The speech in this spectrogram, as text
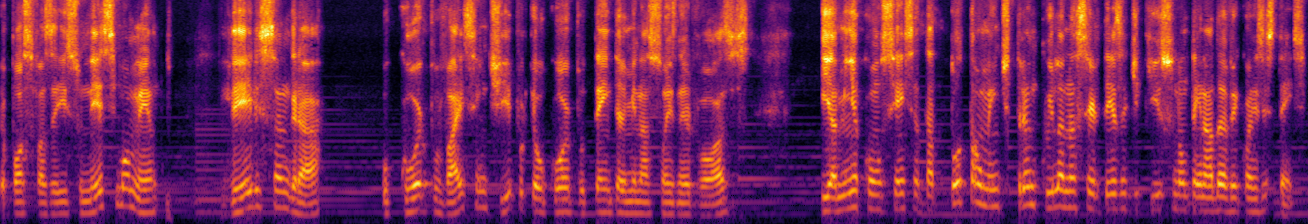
eu posso fazer isso nesse momento, ver ele sangrar, o corpo vai sentir, porque o corpo tem terminações nervosas, e a minha consciência está totalmente tranquila na certeza de que isso não tem nada a ver com a existência.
